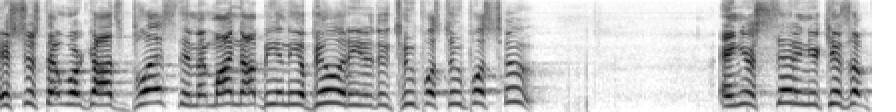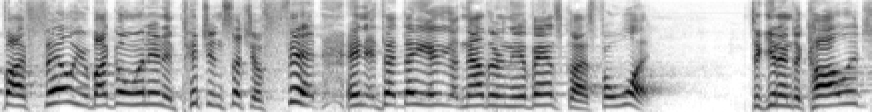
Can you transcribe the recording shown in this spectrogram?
It's just that where God's blessed them, it might not be in the ability to do two plus two plus two and you're setting your kids up by failure by going in and pitching such a fit and that they now they're in the advanced class. For what? To get into college?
